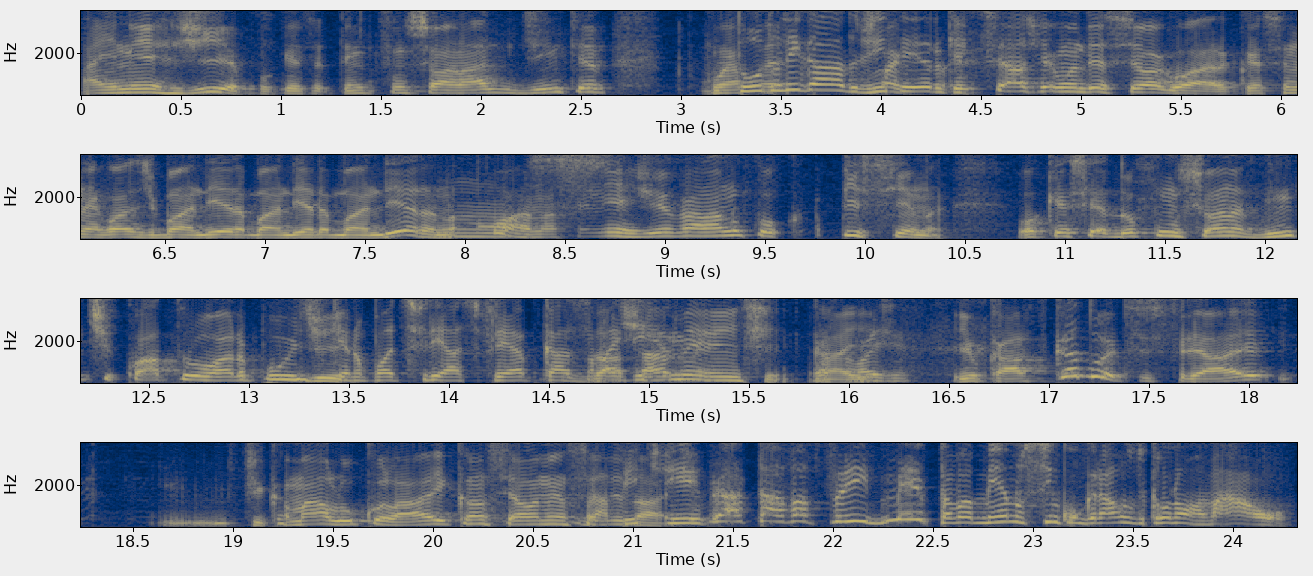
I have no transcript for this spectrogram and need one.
A energia, porque você tem que funcionar o dia inteiro. Com essa- Tudo ligado o dia Ué, inteiro. O que, que você acha que aconteceu agora? Com esse negócio de bandeira, bandeira, bandeira? No- Porra, Nossa. nossa energia vai lá no coco. Piscina. O aquecedor funciona 24 horas por dia. Porque não pode esfriar, se esfriar por causa né? Exatamente. Gasta Aí- mais dinheiro. e o cara fica doido se esfriar e fica maluco lá e cancela a mensalidade. ah, tava frio, tava menos 5 graus do que o normal.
